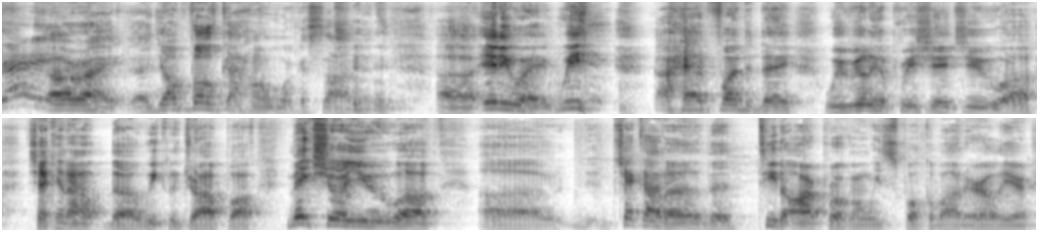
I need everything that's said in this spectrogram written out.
Right. all right uh, y'all both got homework assignments uh, anyway we uh, had fun today we really appreciate you uh, checking out the weekly drop off make sure you uh, uh, check out uh, the T to R program we spoke about earlier.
